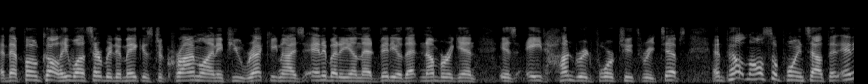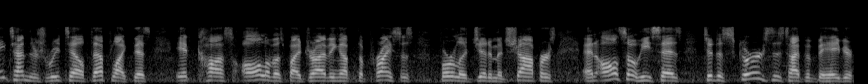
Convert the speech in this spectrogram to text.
And that phone call he wants everybody to make is to Crime Line. If you recognize anybody on that video, that number again is 800-423-TIPS. And Pelton also points out that anytime there's retail theft like this, it costs all of us by driving up the prices for legitimate shoppers. And also, he says, to discourage this type of behavior,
